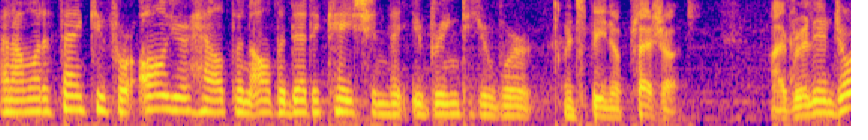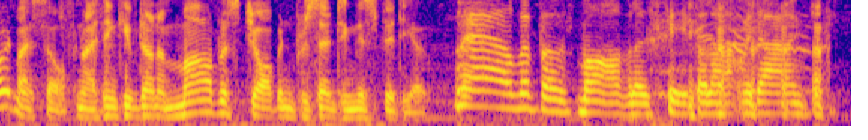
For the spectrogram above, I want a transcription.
And I want to thank you for all your help and all the dedication that you bring to your work. It's been a pleasure. I've really enjoyed myself, and I think you've done a marvelous job in presenting this video. Well, we're both marvelous people, aren't we, darling?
